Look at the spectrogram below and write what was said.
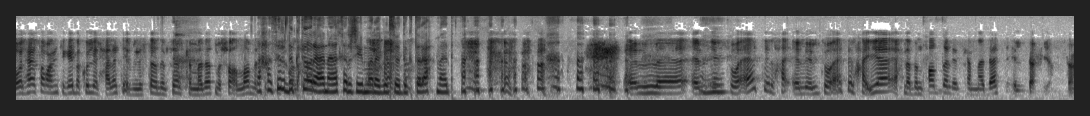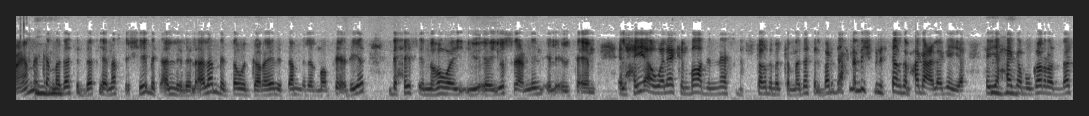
هو الحقيقة طبعا أنت جايبة كل الحالات اللي بنستخدم فيها الكمادات ما شاء الله راح اصير دكتورة أنا آخر شيء مرة قلت له دكتور أحمد. الالتواءات الالتواءات الحقيقة إحنا بنفضل الكمادات الدافية تمام؟ الكمادات الدافية نفس الشيء بتقلل الألم بتزود جريان الدم للمنطقة ديت بحيث إن هو يسرع من الالتئام. الحقيقة ولكن بعض الناس بتستخدم الكمادات الباردة إحنا مش بنستخدم حاجة علاجية هي حاجة مجرد بس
